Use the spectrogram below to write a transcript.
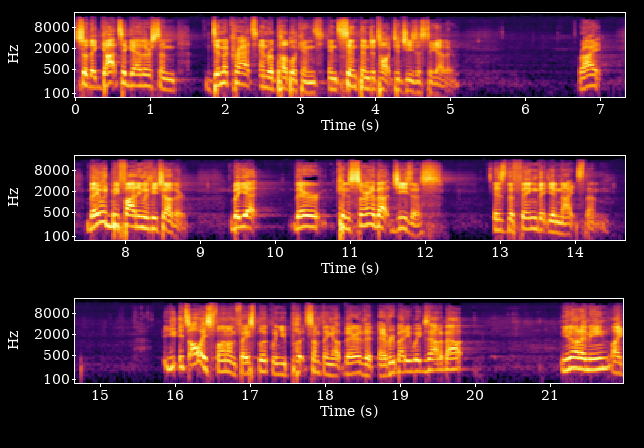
so they got together some Democrats and Republicans and sent them to talk to Jesus together. Right? They would be fighting with each other. But yet, their concern about Jesus is the thing that unites them. It's always fun on Facebook when you put something up there that everybody wigs out about. You know what I mean? Like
